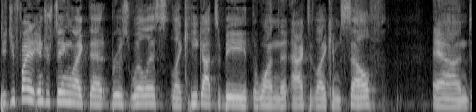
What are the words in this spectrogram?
did you find it interesting, like that Bruce Willis, like he got to be the one that acted like himself, and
